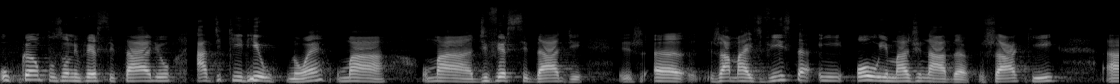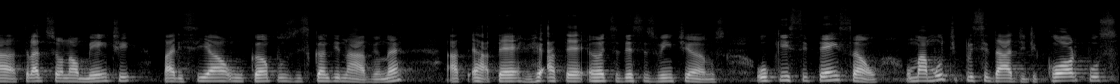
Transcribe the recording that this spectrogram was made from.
o campus universitário adquiriu não é, uma, uma diversidade uh, jamais vista e, ou imaginada, já que uh, tradicionalmente parecia um campus escandinavo, né? Até, até antes desses 20 anos. O que se tem são uma multiplicidade de corpos,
